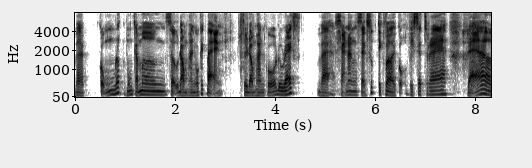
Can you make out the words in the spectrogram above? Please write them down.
Và cũng rất muốn cảm ơn sự đồng hành của các bạn sự đồng hành của Durex và khả năng sản xuất tuyệt vời của Vietcetera đã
